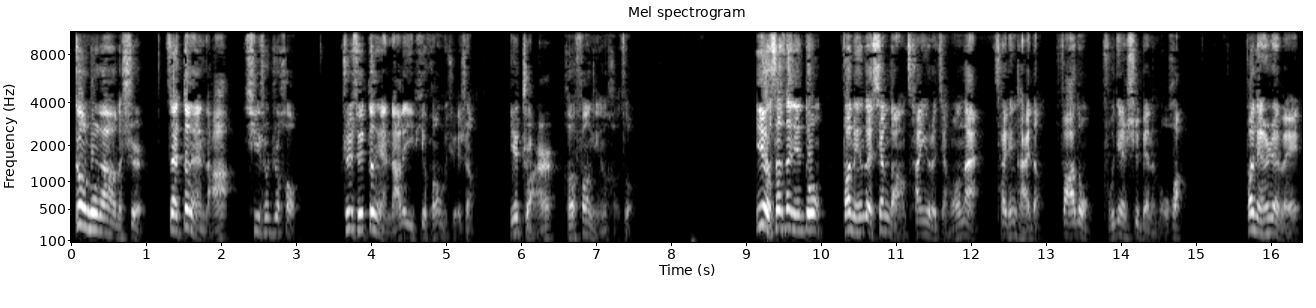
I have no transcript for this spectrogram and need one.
更重要的是，在邓演达牺牲之后，追随邓演达的一批黄埔学生也转而和方鼎英合作。一九三三年冬，方鼎英在香港参与了蒋光鼐、蔡廷锴等发动福建事变的谋划。方鼎英认为，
